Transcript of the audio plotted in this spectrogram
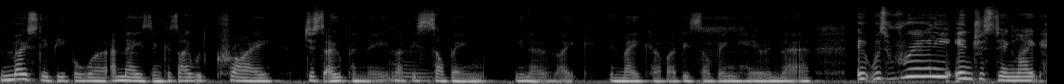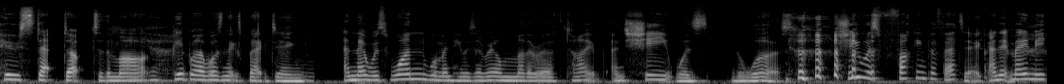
mostly people were amazing because I would cry just openly. I'd be mm. sobbing, you know, like in makeup. I'd be sobbing here and there. It was really interesting, like who stepped up to the mark. Yeah. People I wasn't expecting, mm. and there was one woman who was a real Mother Earth type, and she was the worst. she was fucking pathetic, and it made me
